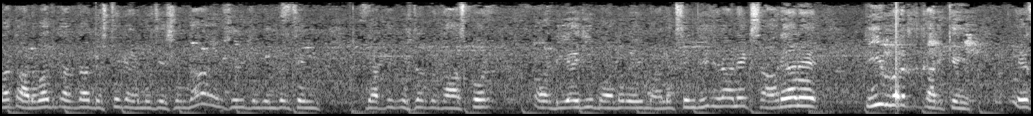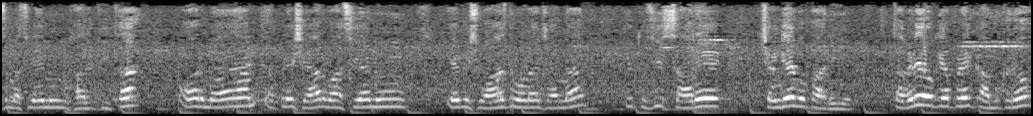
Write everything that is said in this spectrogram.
ਮੈਂ ਧੰਨਵਾਦ ਕਰਦਾ ਡਿਸਟ੍ਰਿਕਟ ਐਡਮਿਨਿਸਟ੍ਰੇਸ਼ਨ ਦਾ, ਸ਼੍ਰੀ ਜਗਿੰਦਰ ਸਿੰਘ, ਡਿਪਟੀ ਕਮਿਸ਼ਨਰ ਗੁਰਦਾਸਪੁਰ ਔਰ DIG border A Manak Singh ji, ਜਿਨ੍ਹਾਂ ਨੇ ਸਾਰਿਆਂ ਨੇ ਟੀਮ ਵਰਕ ਕਰਕੇ ਇਸ ਮਸਲੇ ਨੂੰ ਹੱਲ ਕੀਤਾ। ਔਰ ਮੈਂ ਆਪਣੇ ਸ਼ਹਿਰ ਵਾਸੀਆਂ ਨੂੰ ਇਹ ਵਿਸ਼ਵਾਸ ਦਿਵਾਉਣਾ ਚਾਹੁੰਦਾ ਕਿ ਤੁਸੀਂ ਸਾਰੇ ਚੰਗੇ ਵਪਾਰੀ ਹੋ। ਤਗੜੇ ਹੋ ਕੇ ਆਪਣੇ ਕੰਮ ਕਰੋ।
